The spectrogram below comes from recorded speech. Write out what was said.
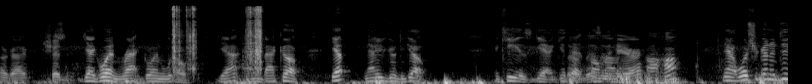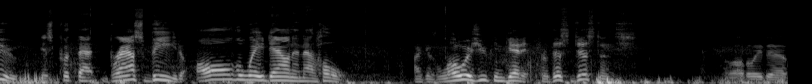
Okay. Should. Yeah, go ahead and rack, go ahead and Oh. yeah, and back up. Yep, now you're good to go. The key is, yeah, get So that this thumb is out. here? Uh-huh. Now what you're going to do is put that brass bead all the way down in that hole. Like as low as you can get it for this distance. All the way down.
